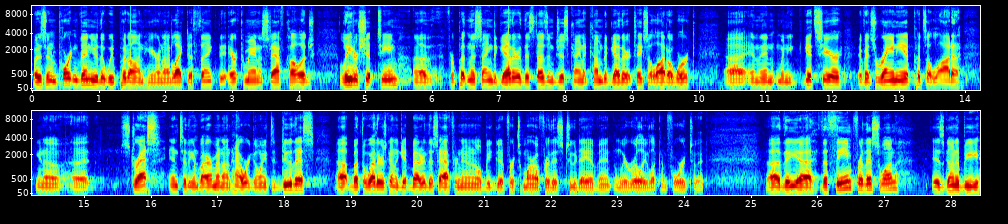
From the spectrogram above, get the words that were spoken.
But it's an important venue that we put on here, and I'd like to thank the Air Command and Staff College leadership team uh, for putting this thing together. This doesn't just kind of come together. It takes a lot of work. Uh, and then when he gets here, if it's rainy, it puts a lot of, you know, uh, stress into the environment on how we're going to do this. Uh, but the weather is going to get better this afternoon, it'll be good for tomorrow for this two-day event, and we're really looking forward to it. Uh, the, uh, the theme for this one is going to be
